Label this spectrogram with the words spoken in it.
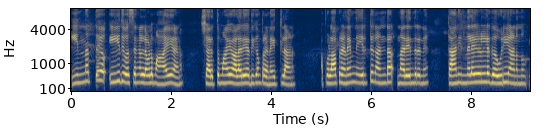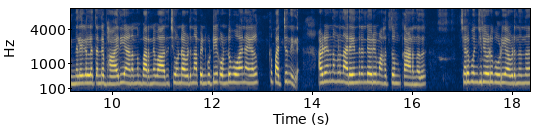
ഇന്നത്തെ ഈ ദിവസങ്ങളിൽ അവൾ മായയാണ്. ശരത്തുമായി വളരെയധികം പ്രണയത്തിലാണ്. അപ്പോൾ ആ പ്രണയം നേരിട്ട് കണ്ട നരേന്ദ്രന് താൻ ഇന്നലകളിലെ ഗൗരിയാണെന്നും ഇന്നലകളിലെ തന്റെ ഭാര്യയാണെന്നും പറഞ്ഞ് വാദിച്ചുകൊണ്ട് അവിടുന്ന് ആ പെൺകുട്ടിയെ കൊണ്ടുപോകാൻ അയാൾക്ക് പറ്റുന്നില്ല. അവിടെയാണ് നമ്മൾ നരേന്ദ്രന്റെ ഒരു മഹത്വം കാണുന്നത്. ചെറുപുഞ്ചിരിയോട് കൂടി അവിടെ നിന്ന്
